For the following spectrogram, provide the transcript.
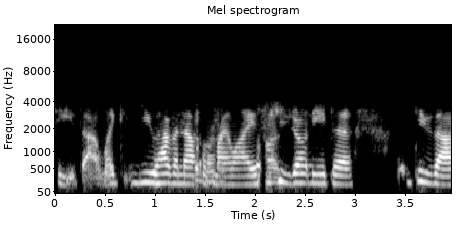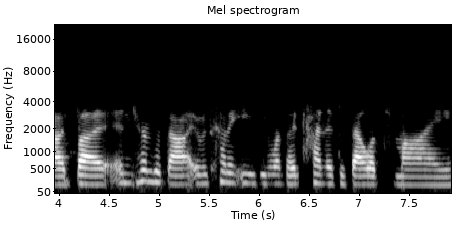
see that. Like you have enough of my life. You don't need to do that. But in terms of that, it was kind of easy once I kind of developed my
